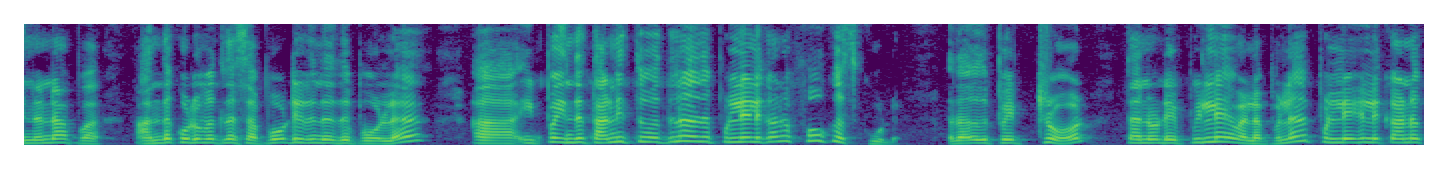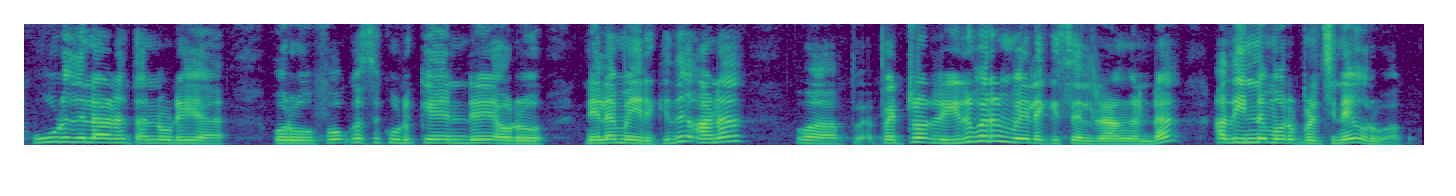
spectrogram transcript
என்னென்னா இப்போ அந்த குடும்பத்தில் சப்போர்ட் இருந்தது போல் இப்போ இந்த தனித்துவத்தில் அந்த பிள்ளைகளுக்கான ஃபோக்கஸ் கூட. அதாவது பெற்றோர் தன்னுடைய பிள்ளை வளர்ப்பில் பிள்ளைகளுக்கான கூடுதலான தன்னுடைய ஒரு ஃபோக்கஸ் கொடுக்கின்ற ஒரு நிலைமை இருக்குது. ஆனால் பெற்றோர் இருவரும் வேலைக்கு செல்கிறாங்கன்னா அது இன்னும் ஒரு பிரச்சனையை உருவாக்கும்.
